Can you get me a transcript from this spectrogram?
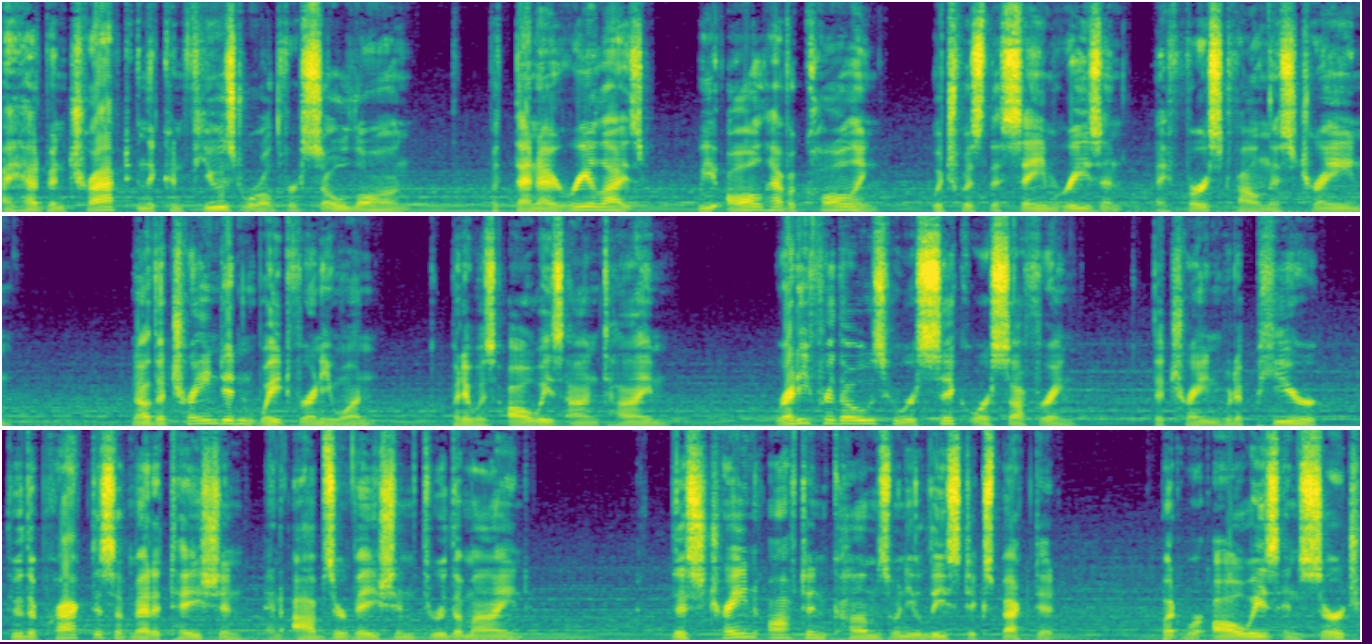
I had been trapped in the confused world for so long, but then I realized we all have a calling, which was the same reason I first found this train. Now, the train didn't wait for anyone, but it was always on time. Ready for those who were sick or suffering, the train would appear through the practice of meditation and observation through the mind. This train often comes when you least expect it, but we're always in search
